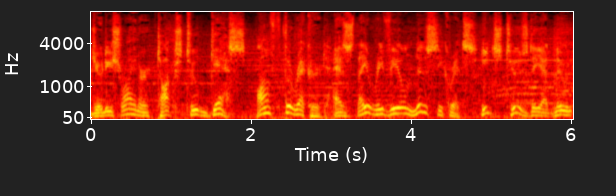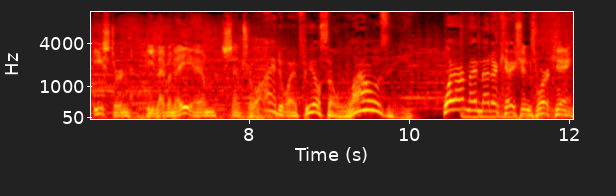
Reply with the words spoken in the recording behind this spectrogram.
Judy Schreiner talks to guests off the record as they reveal new secrets each Tuesday at noon Eastern, 11 a.m. Central. Why do I feel so lousy? Why aren't my medications working?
